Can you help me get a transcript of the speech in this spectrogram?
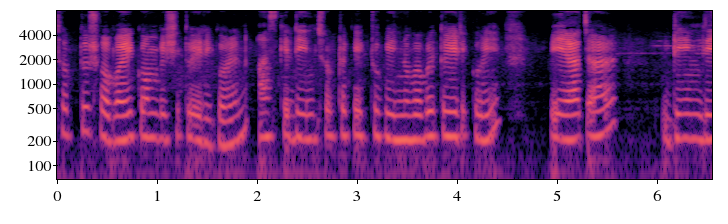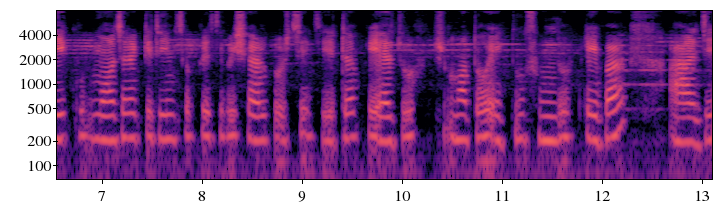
চপ তো সবাই কম বেশি তৈরি করেন। আজকে ডিম চপটাকে একটু ভিন্নভাবে তৈরি করি। পেঁয়াজ আর ডিম দিয়ে খুব মজার একটি ডিম চপ রেসিপি শেয়ার করছি, যেটা পেঁয়াজুর মতো একদম সুন্দর ফ্লেভার আর যে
